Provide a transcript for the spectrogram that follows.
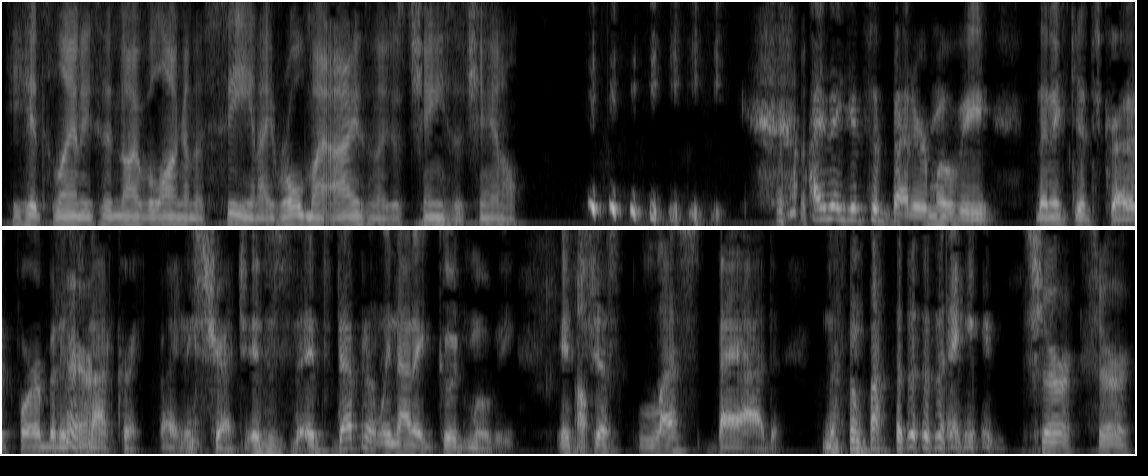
he hits land. And he said, "No, I belong on the sea," and I rolled my eyes and I just changed the channel. I think it's a better movie than it gets credit for, but it's not great by any stretch. It is, it's definitely not a good movie. It's Oh. just less bad than a lot of the things. Sure, sure.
